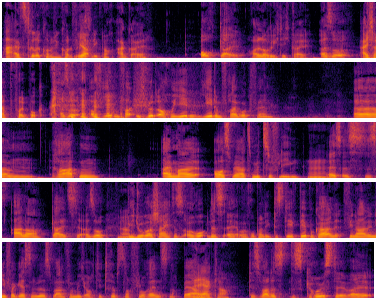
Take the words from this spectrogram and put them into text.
Ah, als Dritter kommt in Conference Ja. League noch. Ah, geil. Auch geil. Hallo, richtig geil. Also Ah, ich hab voll Bock. Also auf jeden Fall, ich würde auch jedem, jedem Freiburg-Fan ähm, raten, einmal auswärts mitzufliegen. Es ist das Allergeilste. Also, Mhm. Ja. wie du wahrscheinlich das, Euro, das äh, Europa League, das DFB-Pokalfinale nie vergessen wirst, waren für mich auch die Trips nach Florenz, nach Bern. Ja, ja, klar. Das war das, das Größte, weil,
